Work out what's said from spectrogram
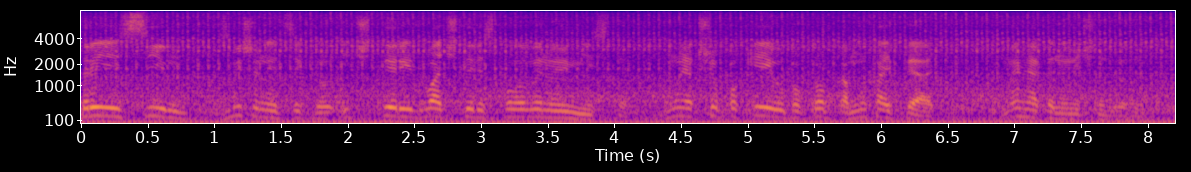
3,7 змішаний цикл і 4,2-4,5 місто. Ну якщо по Києву, по пробкам, ну хай 5. Мега економічний двигун.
